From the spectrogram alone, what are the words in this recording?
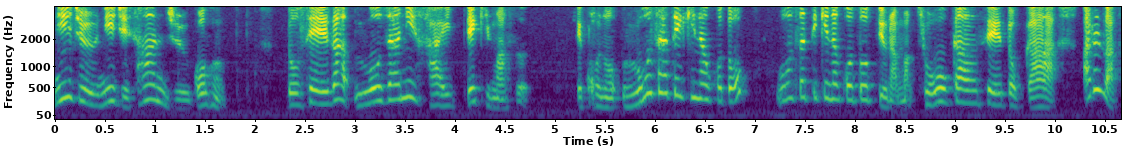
22時35分、土星が魚座に入ってきます。で、この魚座的なこと、魚座的なことっていうのは、まあ、共感性とか、あるいは、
